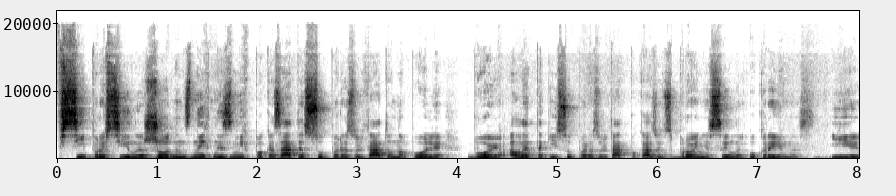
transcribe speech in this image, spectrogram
всі просіли. Жоден з них не зміг показати суперрезультату на полі бою. Але такий суперрезультат показують Збройні Сили України. І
